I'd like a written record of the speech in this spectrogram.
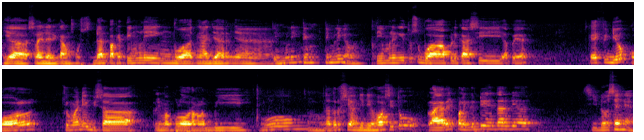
ya selain dari kampus. Dan pakai Teamlink buat ngajarnya. Tim link. Tim tim link apa? Teamlink itu sebuah aplikasi apa ya kayak video call. Cuma dia bisa 50 orang lebih. Oh. nah terus yang jadi host itu layarnya paling gede ntar dia. Si dosen ya?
